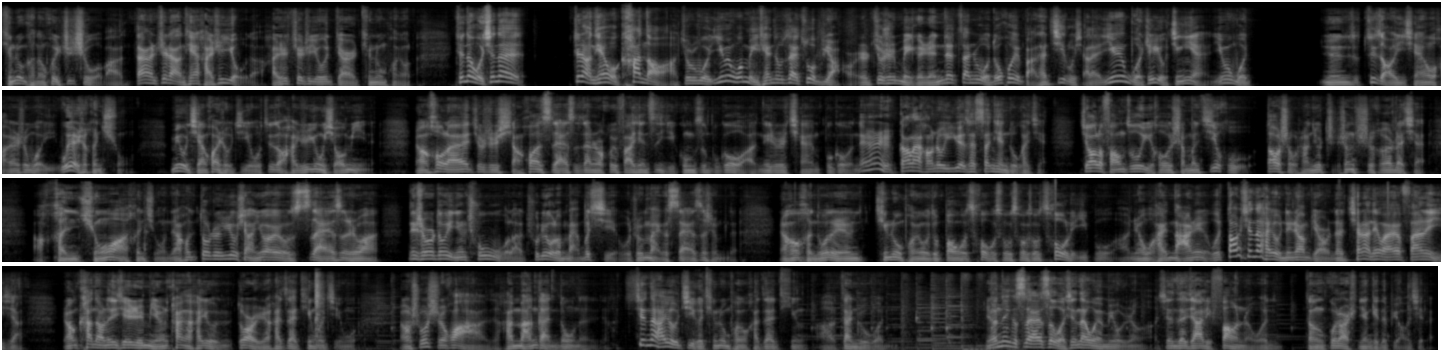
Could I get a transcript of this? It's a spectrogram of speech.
听众可能会支持我吧。当然这两天还是有的，还是确实有点听众朋友了。真的，我现在这两天我看到啊，就是我因为我每天都在做表，就是每个人的赞助我都会把它记录下来，因为我这有经验，因为我。嗯，最早以前我好像是我，我也是很穷，没有钱换手机。我最早还是用小米的，然后后来就是想换四 S，但是会发现自己工资不够啊，那阵钱不够。那刚来杭州，一月才三千多块钱，交了房租以后，什么几乎到手上就只剩吃喝的钱，啊，很穷啊，很穷。然后都是又想要有四 S 是吧？那时候都已经初五了，初六了，买不起。我说买个四 S 什么的。然后很多的人听众朋友都帮我凑凑凑凑凑了一步啊，然后我还拿着，我到现在还有那张表。那前两天我还翻了一下，然后看到了那些人名，看看还有多少人还在听我节目。然后说实话还蛮感动的。现在还有几个听众朋友还在听啊，赞助我。然后那个四 S 我现在我也没有扔啊，现在在家里放着，我等过段时间给它裱起来。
